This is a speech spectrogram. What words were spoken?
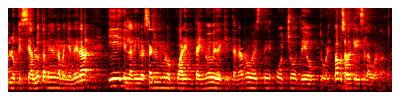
lo que se habló también en la mañanera y el aniversario número 49 de Quintana Roo este 8 de octubre. Vamos a ver qué dice la gobernadora.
